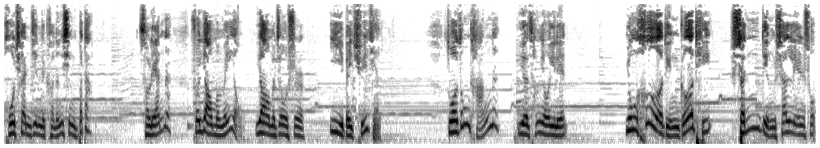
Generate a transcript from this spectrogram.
胡劝进的可能性不大。此联呢说要么没有，要么就是意被曲解了。左宗棠呢，也曾有一联，用鹤顶阁题神顶山连说：“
